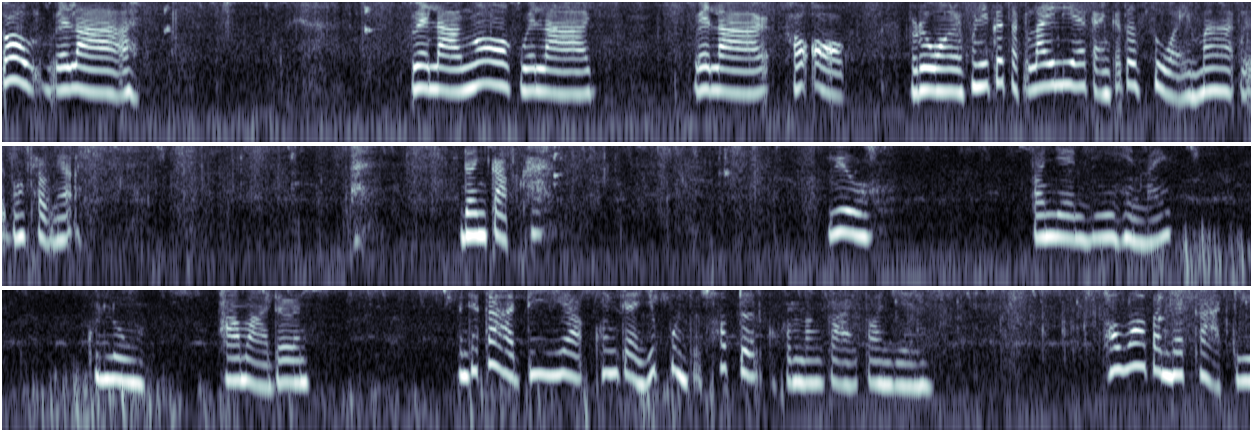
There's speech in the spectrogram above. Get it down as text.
ก็เวลา เวลางอกเวลา เวลาเขาออกรวงอะไรพวกนี้ก็จะไล่เลี่ยกันก็จะสวยมากเลยตรงแถวเนี้ยเดินกลับค่ะ วิว ตอนเย็นนี่เห็นไหม คุณลุงพาหมาเดิน บรรยากาศดีอะ คนแก่ญี่ปุ่นจะชอบเดินออกกำลังกายตอนเย็น เพราะว่าบรรยากาศดี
